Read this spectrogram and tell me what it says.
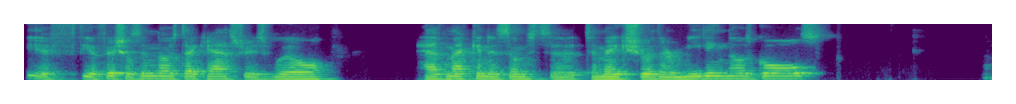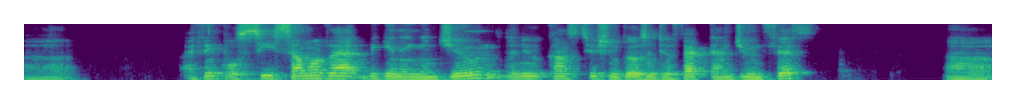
if the officials in those dicasteries will have mechanisms to, to make sure they're meeting those goals. Uh, I think we'll see some of that beginning in June. The new constitution goes into effect on June 5th. Uh,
